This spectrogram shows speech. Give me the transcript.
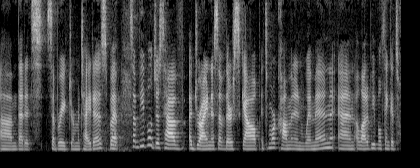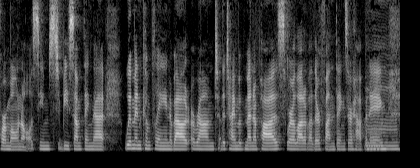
um, that it's seborrheic dermatitis. But some people just have a dryness of their scalp. It's more common in women, and a lot of people think it's hormonal. It seems to be something that women complain about around the time of menopause, where a lot of other fun things are happening.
